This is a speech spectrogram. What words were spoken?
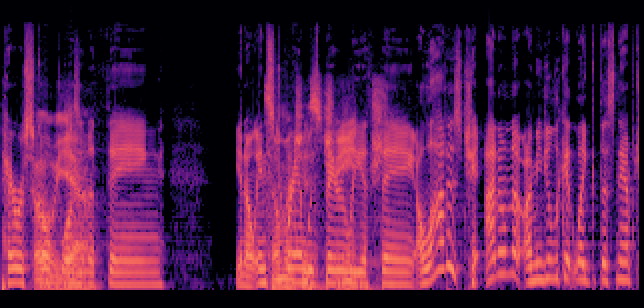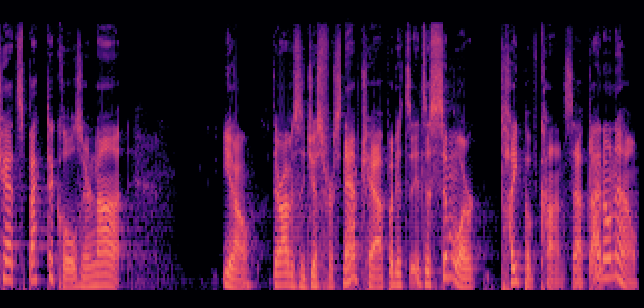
Periscope Oh, yeah. wasn't a thing. You know, Instagram has was barely a thing. A lot has changed. I don't know. I mean, you look at like the Snapchat spectacles are not, you know, they're obviously just for Snapchat, but it's it's a similar type of concept. I don't know.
